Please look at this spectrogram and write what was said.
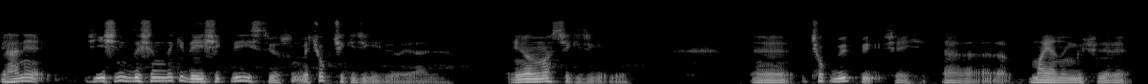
yani işin dışındaki değişikliği istiyorsun ve çok çekici geliyor yani. İnanılmaz çekici geliyor. Ee, çok büyük bir şey e, Maya'nın güçleri.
